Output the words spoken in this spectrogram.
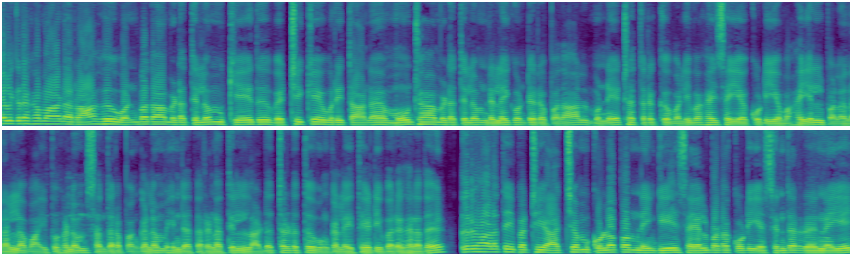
முதல் கிரகமான ராகு ஒன்பதாம் இடத்திலும் கேது வெற்றிக்கே உரித்தான மூன்றாம் இடத்திலும் நிலை கொண்டிருப்பதால் முன்னேற்றத்திற்கு வழிவகை செய்யக்கூடிய வகையில் பல நல்ல வாய்ப்புகளும் சந்தர்ப்பங்களும் இந்த தருணத்தில் அடுத்தடுத்து உங்களை தேடி வருகிறது. எதிர்காலத்தை பற்றிய அச்சம் குழப்பம் நீங்கி செயல்படக்கூடிய சிந்தனையை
